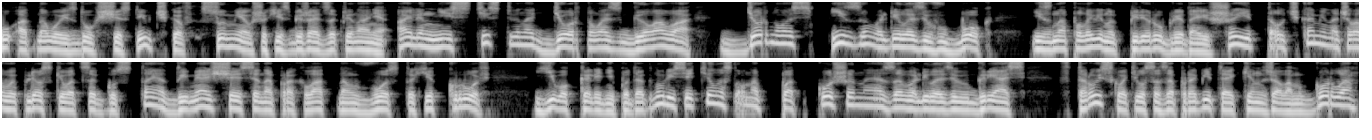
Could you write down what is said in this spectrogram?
У одного из двух счастливчиков, сумевших избежать заклинания Айлен, неестественно дернулась голова, дернулась и завалилась в бок – из наполовину перерубленной шеи толчками начала выплескиваться густая, дымящаяся на прохладном воздухе кровь. Его колени подогнулись, и тело, словно подкошенное, завалилось в грязь. Второй схватился за пробитое кинжалом горло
